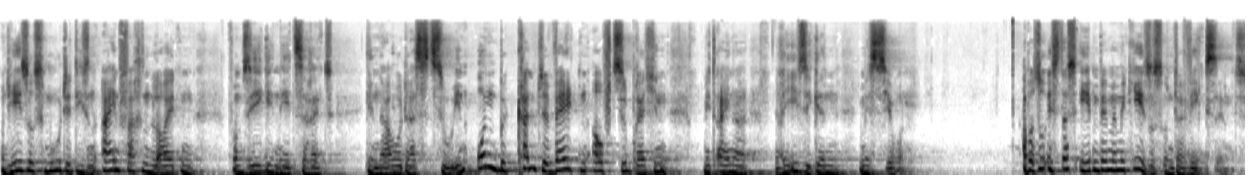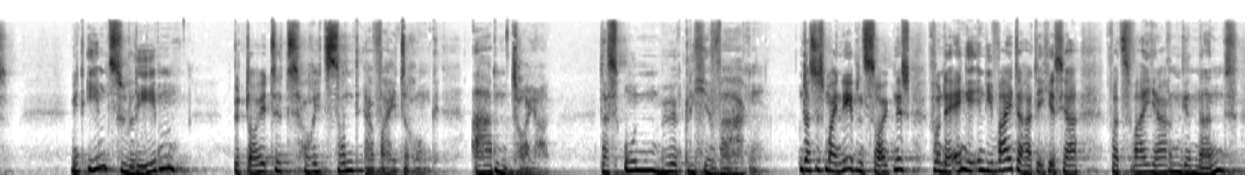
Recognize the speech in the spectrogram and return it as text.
Und Jesus mutet diesen einfachen Leuten vom See Genezareth genau das zu, in unbekannte Welten aufzubrechen mit einer riesigen Mission. Aber so ist das eben, wenn wir mit Jesus unterwegs sind. Mit ihm zu leben bedeutet Horizonterweiterung, Abenteuer, das Unmögliche wagen. Und das ist mein Lebenszeugnis. Von der Enge in die Weite hatte ich es ja vor zwei Jahren genannt.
